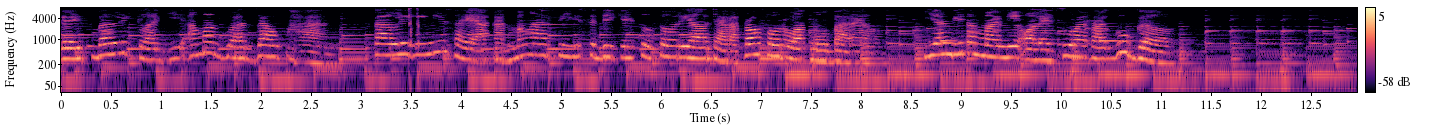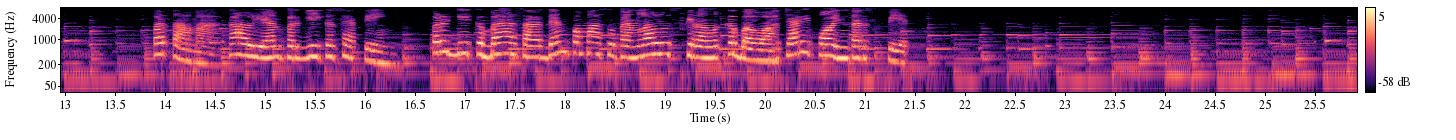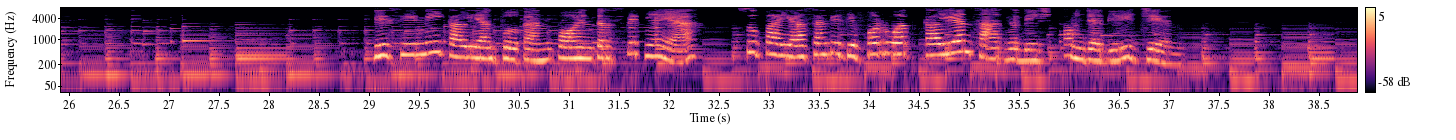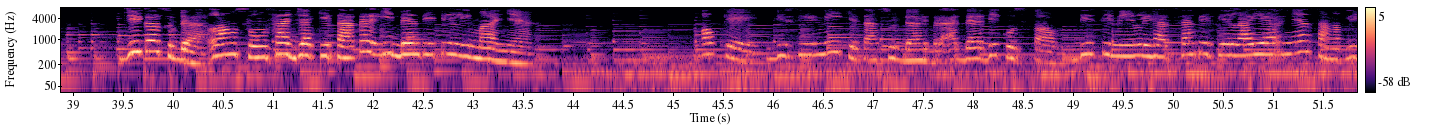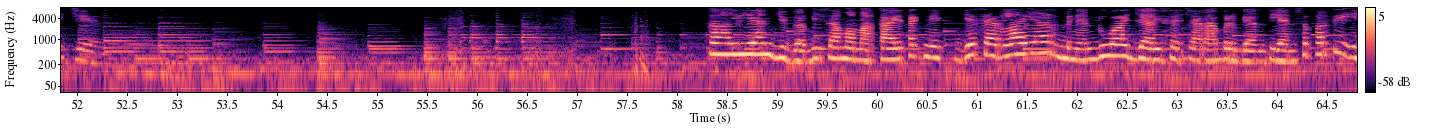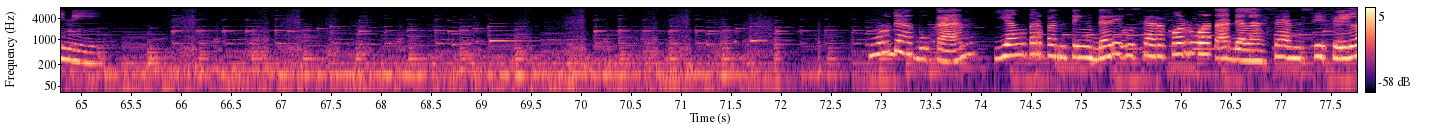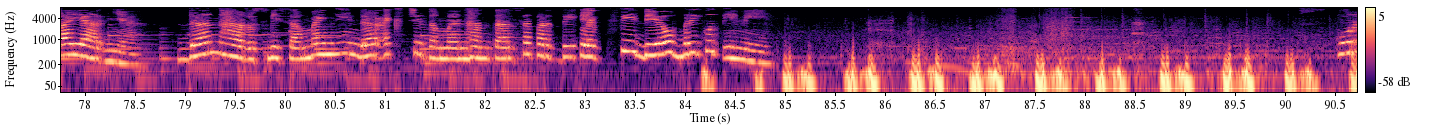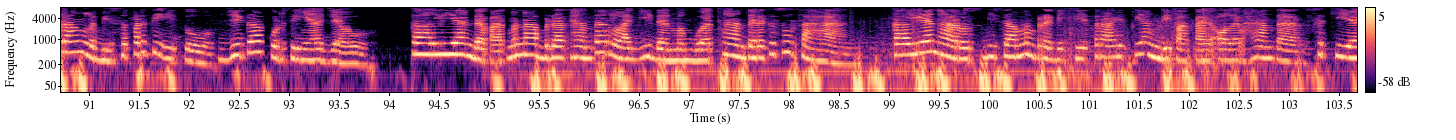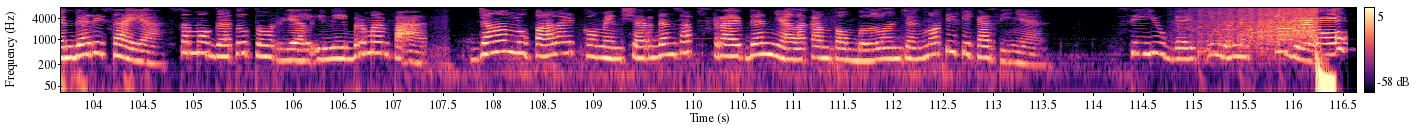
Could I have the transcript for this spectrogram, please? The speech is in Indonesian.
guys, balik lagi sama gua Zaukhan Kali ini saya akan mengasih sedikit tutorial cara telepon work Mobile Yang ditemani oleh suara Google. Pertama, kalian pergi ke setting. Pergi ke bahasa dan pemasukan lalu scroll ke bawah cari pointer speed. Di sini kalian fullkan pointer speednya ya, supaya sensitive forward kalian saat ngedash menjadi licin. Jika sudah, langsung saja kita ke identity 5-nya. Juga bisa memakai teknik geser layar dengan dua jari secara bergantian seperti ini. Mudah bukan? Yang terpenting dari usar forward adalah sensitif layarnya. Dan harus bisa menghindar excitement hunter seperti klip video berikut ini. Lebih seperti itu. Jika kursinya jauh, kalian dapat menabrak hunter lagi dan membuat hunter kesusahan. Kalian harus bisa memprediksi trade yang dipakai oleh hunter. Sekian dari saya. Semoga tutorial ini bermanfaat. Jangan lupa like, comment, share, dan subscribe dan nyalakan tombol lonceng notifikasinya. See you guys in the next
